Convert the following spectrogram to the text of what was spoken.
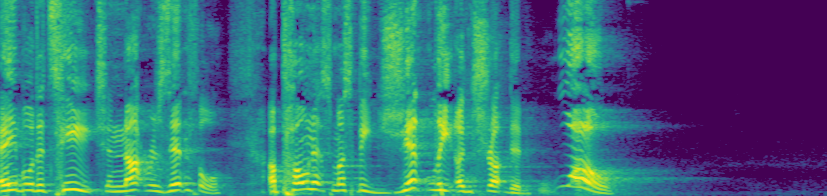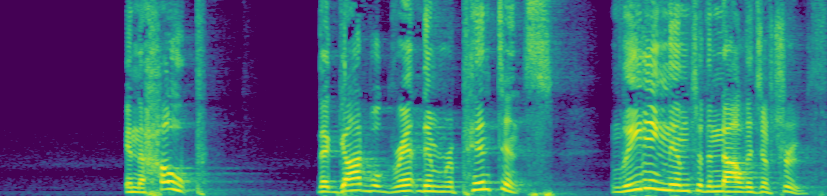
able to teach and not resentful. Opponents must be gently instructed. Whoa! In the hope that God will grant them repentance leading them to the knowledge of truth.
